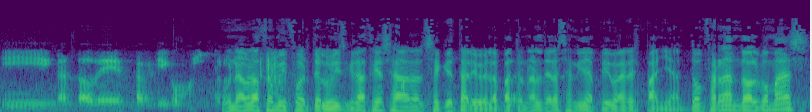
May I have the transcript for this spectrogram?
y encantado de estar aquí con vosotros. Un abrazo muy fuerte, Luis. Gracias al secretario de la Patronal de la Sanidad Privada en España. Don Fernando, ¿algo más?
